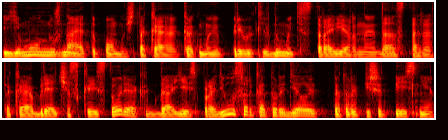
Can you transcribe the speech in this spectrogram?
И ему нужна эта помощь. Такая, как мы привыкли думать, староверная, да, старая такая обрядческая история, когда есть продюсер, который делает, который пишет песни.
